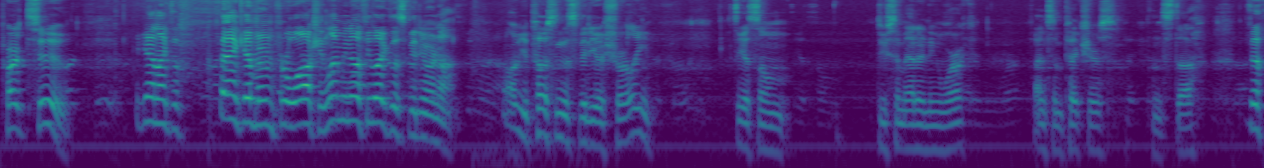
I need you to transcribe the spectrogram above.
part two. Again i'd like to thank everyone for watching. Let me know if you like this video or not. I'll be posting this video shortly to get some do some editing work find some pictures and stuff. To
